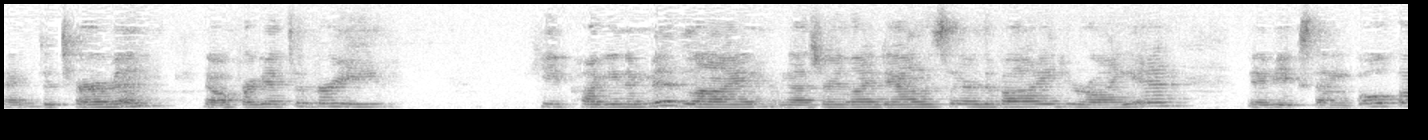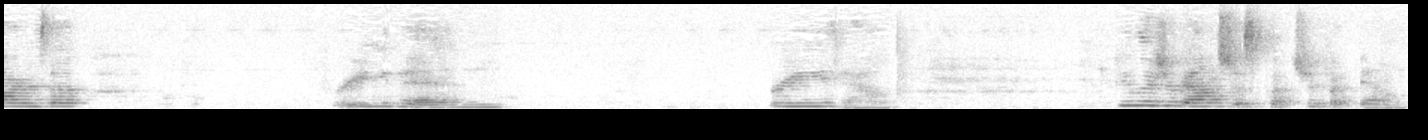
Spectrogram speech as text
Okay, determine, don't forget to breathe. Keep hugging the midline, imaginary line down the center of the body, drawing in, maybe extending both arms up. Breathe in, breathe out. If you lose your balance, just put your foot down.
